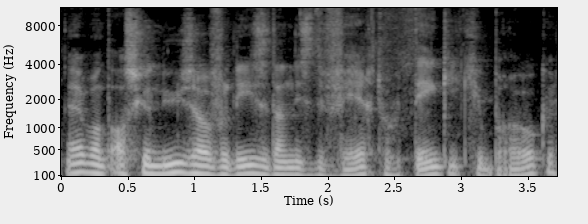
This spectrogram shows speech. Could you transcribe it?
Hè, want als je nu zou verliezen, dan is de veer toch denk ik gebroken.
